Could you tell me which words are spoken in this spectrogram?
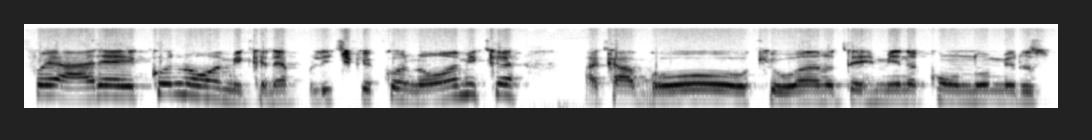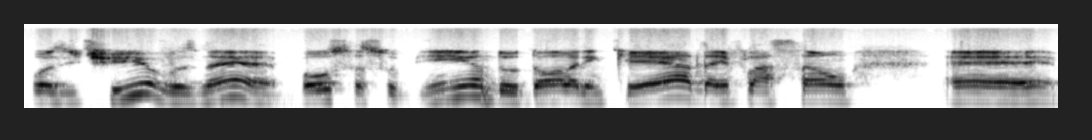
Foi a área econômica, né? Política econômica acabou que o ano termina com números positivos, né? Bolsa subindo, dólar em queda, inflação é,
